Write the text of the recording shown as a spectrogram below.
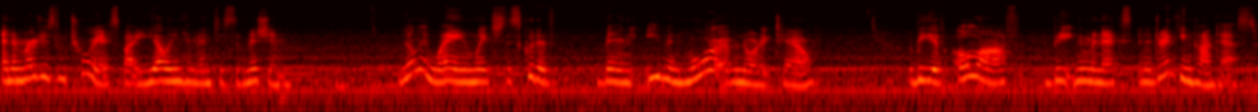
and emerges victorious by yelling him into submission. The only way in which this could have been even more of a Nordic tale would be if Olaf beat Numinex in a drinking contest.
